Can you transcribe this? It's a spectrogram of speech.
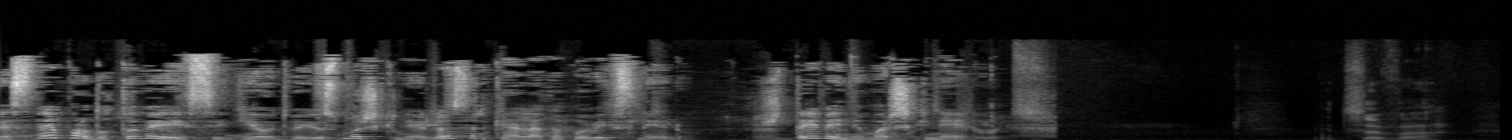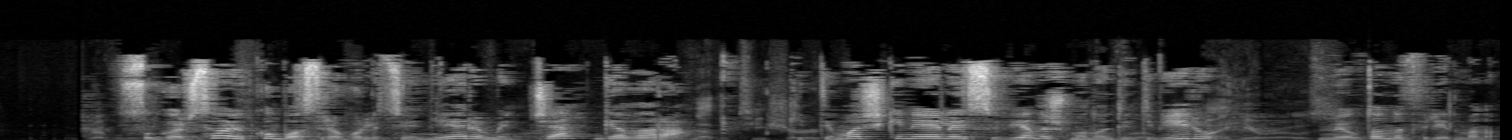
Nesnei parduotuvėje įsigijau dviejus marškinėlius ir keletą paveikslėlių. Štai vieni marškinėliai. Su garsiuoju Kubos revoliucionieriumi čia Gevara. Kiti marškinėliai su vienu iš mano didvyrių, Miltonu Friedmanu.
